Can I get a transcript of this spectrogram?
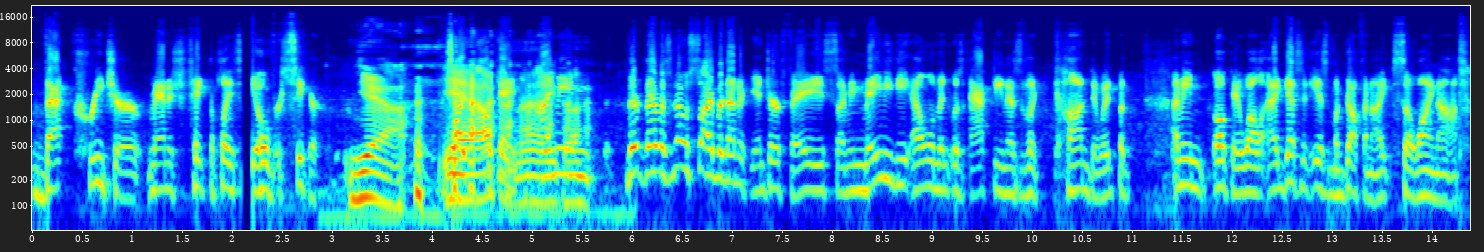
that creature managed to take the place of the overseer. Yeah. It's yeah, like, I okay, don't know. I mean, there, there was no cybernetic interface. I mean, maybe the element was acting as the conduit, but I mean, okay, well, I guess it is MacGuffinite, so why not?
